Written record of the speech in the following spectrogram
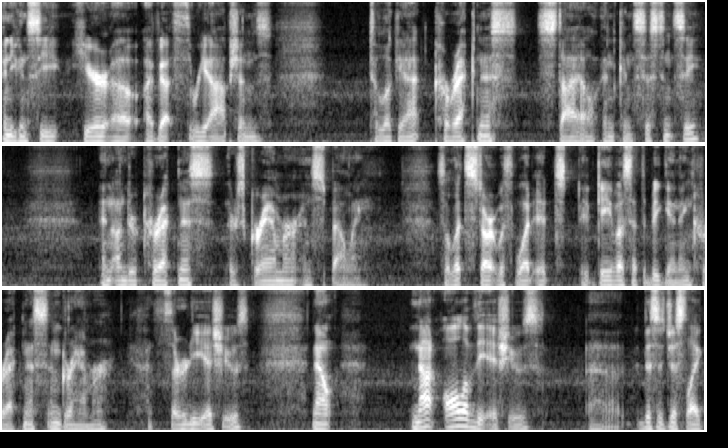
And you can see here, uh, I've got three options to look at, correctness, style, and consistency. And under correctness, there's grammar and spelling. So let's start with what it, it gave us at the beginning, correctness and grammar, 30 issues. Now, not all of the issues. Uh, this is just like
